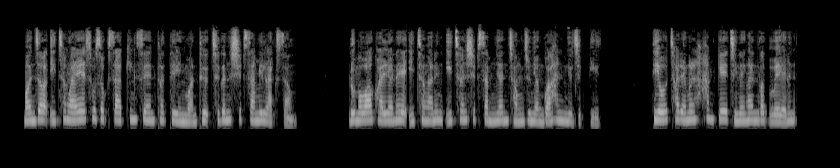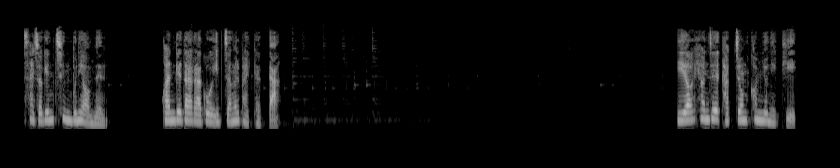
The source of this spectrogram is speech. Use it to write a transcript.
먼저 이청아의 소속사 킹스엔터테인먼트 측은 13일 악성 루머와 관련해 이청아는 2013년 정준영과 한 뮤직비디오 촬영을 함께 진행한 것 외에는 사적인 친분이 없는 관계다라고 입장을 밝혔다. 이어 현재 각종 커뮤니티,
